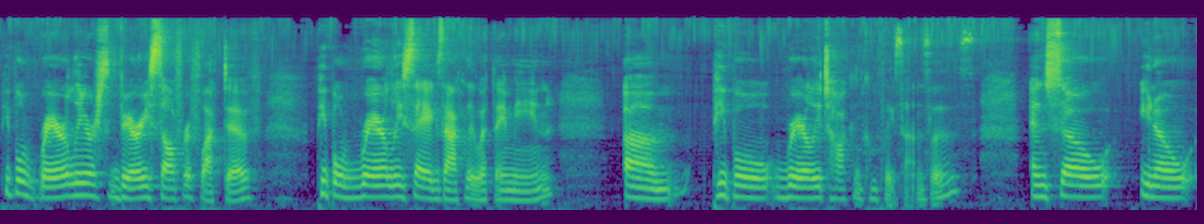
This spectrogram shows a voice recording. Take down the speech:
People rarely are very self reflective. People rarely say exactly what they mean. Um, people rarely talk in complete sentences. And so, you know,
